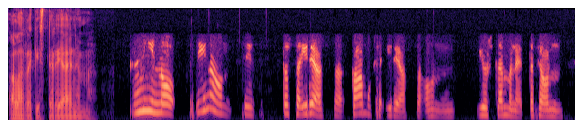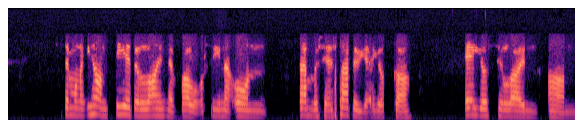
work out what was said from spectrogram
alarekisteriä enemmän? Niin, no siinä on siis tuossa ideassa, Kaamuksen ideassa on just tämmöinen, että se on semmoinen ihan tietynlainen valo. Siinä on tämmöisiä sävyjä, jotka ei ole sillain, um,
